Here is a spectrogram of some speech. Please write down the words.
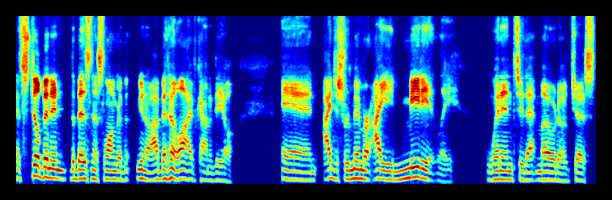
had still been in the business longer than you know I've been alive, kind of deal. And I just remember I immediately went into that mode of just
